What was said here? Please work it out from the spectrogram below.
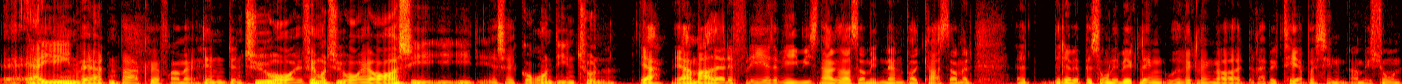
er i en verden. Bare køre fremad. Den, den 20-årige, 25-årige er også i, i, i, altså, går rundt i en tunnel. Ja, ja, meget af det, fordi altså, vi, vi snakkede også om i den anden podcast om, at, at det der med personlig udvikling, udvikling og at reflektere på sin ambition,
